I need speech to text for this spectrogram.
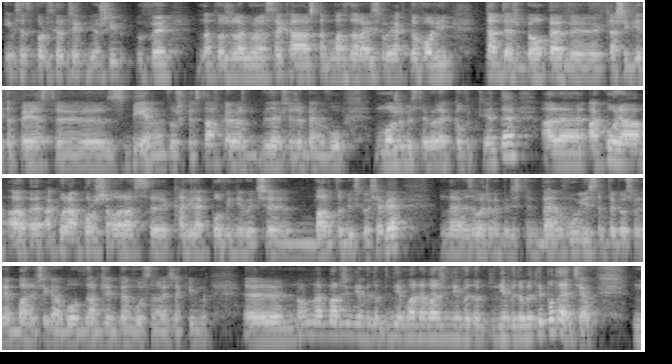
IMSA Sports Car Championship w na to, że Laguna Seca, czy tam Mazda Race'u, jak to woli. Tam też BOP w klasie GTP jest, y, zbije nam troszkę stawkę, chociaż wydaje mi się, że BMW może być z tego lekko wypchnięte, ale Acura, a- Acura Porsche oraz y, Cadillac powinny być bardzo blisko siebie. E, Zobaczymy, jak będzie z tym BMW. Jestem tego sumie bardzo ciekaw, bo tam, gdzie BMW jest na razie takim, e, no, najbardziej niewydoby, nie, ma najbardziej niewydoby, niewydobyty potencjał. E,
